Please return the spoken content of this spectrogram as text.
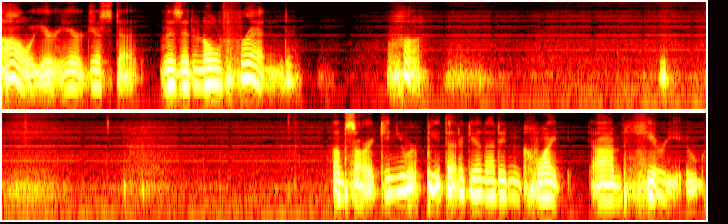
Oh, you're you're just to visit an old friend. Huh. I'm sorry, can you repeat that again? I didn't quite um, hear you.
